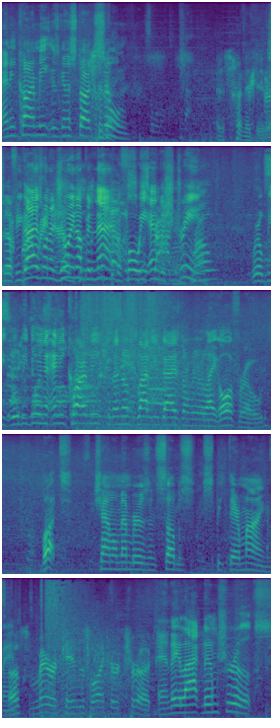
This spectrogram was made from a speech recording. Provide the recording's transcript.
Any car meet is gonna start soon. I just wanted to do that. So if you guys want to join up in that before we end the stream, we'll be we'll be doing an any car meet because I know a lot of you guys don't really like off road, but channel members and subs speak their mind, man, Us Americans like our trucks. and they like them trucks.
